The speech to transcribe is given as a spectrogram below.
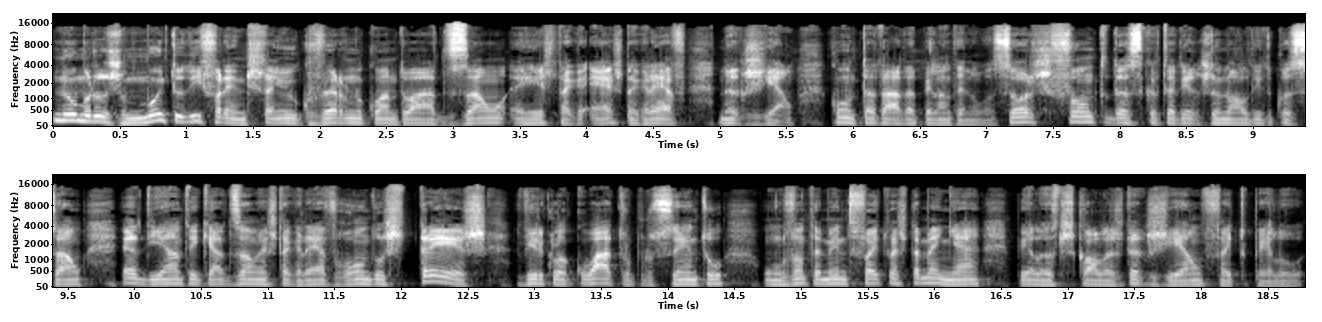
Números muito diferentes tem o governo quanto à adesão a esta, a esta greve na região. Contatada pela Antena Açores, fonte da Secretaria Regional de Educação adianta que a adesão a esta greve ronda os 3,4%, um levantamento feito esta manhã pelas escolas da região, feito pelo,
